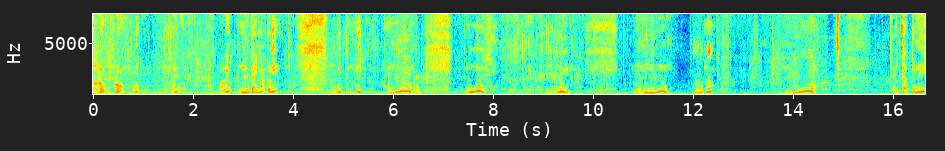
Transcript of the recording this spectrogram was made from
มาแล้วมาแล้วมาแล้ว หมูใหญ่มากตัวนี้ อุ้ยอุ้ยโอ้โหโอ้โหโอ้ยอื้อหือจะหลุดนะโอ้ใจจัดตัวนี้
